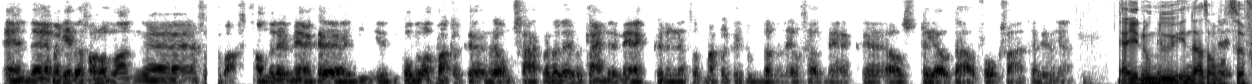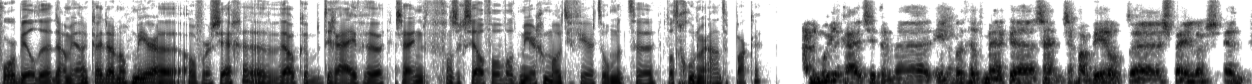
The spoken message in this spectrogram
En, maar die hebben gewoon nog lang gewacht. Andere merken die, die konden wat makkelijker omschakelen. Maar de kleinere merken kunnen het wat makkelijker doen dan een heel groot merk als Toyota of Volkswagen. Ja. Ja, je noemt nu inderdaad al wat voorbeelden, Damian. Kan je daar nog meer over zeggen? Welke bedrijven zijn van zichzelf al wat meer gemotiveerd om het wat groener aan te pakken? de moeilijkheid zit hem in, omdat heel veel merken zijn zeg maar wereldspelers. en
